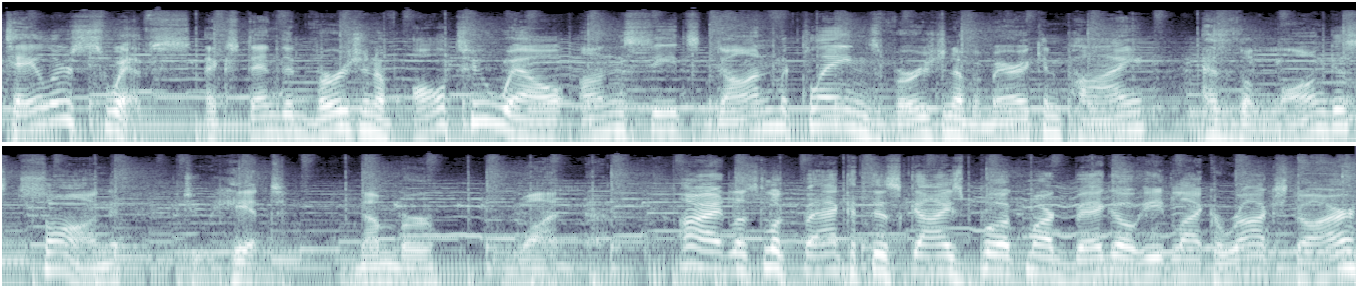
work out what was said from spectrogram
Taylor Swift's extended version of All Too Well unseats Don McLean's version of American Pie as the longest song to hit number one. All right, let's look back at this guy's book, Mark Bego, Eat Like a Rock Star.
